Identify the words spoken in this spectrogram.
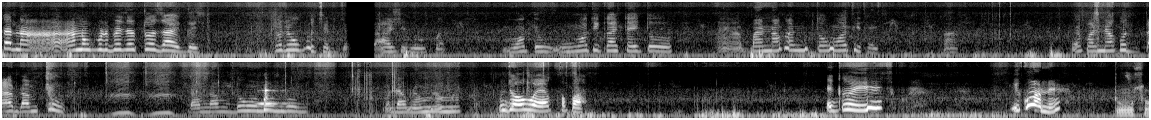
તો ના આનો ઉપર બેઠો તો જાય ગઈ. બધું ઉપર છે આશીન ઉપર. મોટી મોટી કાચ થાય તો પાન નાખવાનું તો મોટી થાય. એ પાન નાખું દામ દામ છું. દામ દામ ડૂમ ડૂમ ડૂમ. દામ દામ દામ દામ જોવું હે પપ્પા. એક ઈ કોને તું છો.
